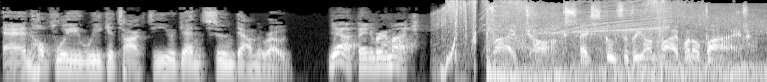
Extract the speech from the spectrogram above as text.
and hopefully we can talk to you again soon down the road. Yeah, thank you very much. Vibe Talks exclusively on Vibe One Hundred oh Five.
